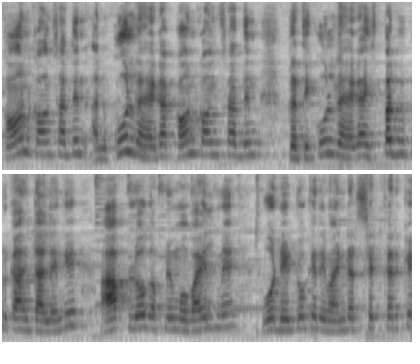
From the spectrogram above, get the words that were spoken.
कौन कौन सा दिन अनुकूल रहेगा कौन कौन सा दिन प्रतिकूल रहेगा, इस पर भी प्रकाश डालेंगे। आप लोग अपने मोबाइल में वो डेटों के रिमाइंडर सेट करके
